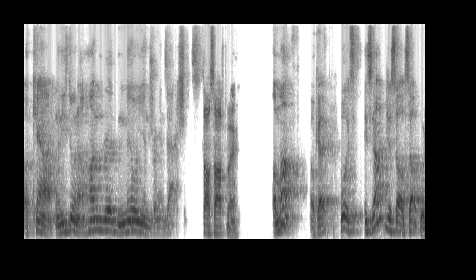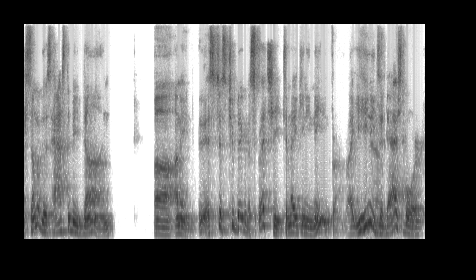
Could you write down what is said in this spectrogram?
account when he's doing a hundred million transactions? It's all software. A month. Okay. Well, it's it's not just all software. Some of this has to be done. Uh, I mean, it's just too big of a spreadsheet to make any meaning from, right? He needs yeah. a dashboard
